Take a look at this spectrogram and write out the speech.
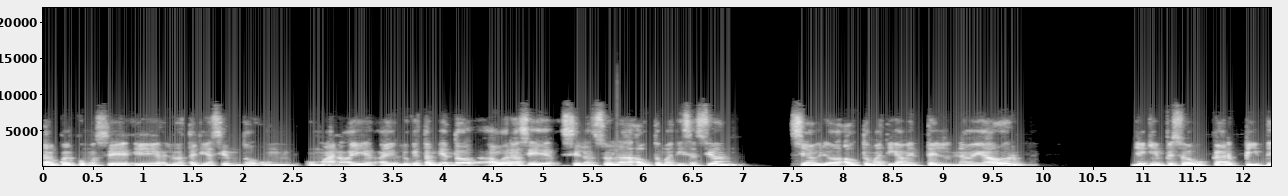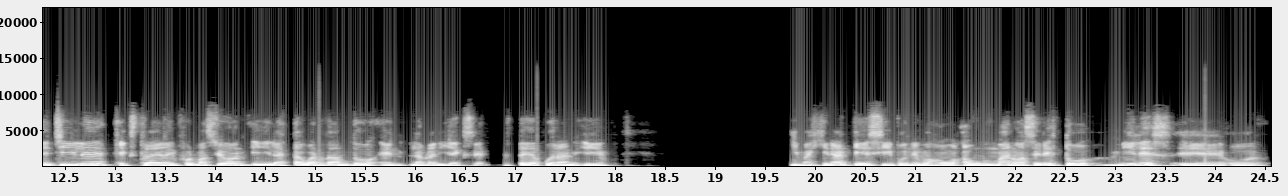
tal cual como se lo estaría haciendo un humano. lo que están viendo ahora se, se, lanzó la automatización, se abrió automáticamente el navegador, y aquí empezó a buscar PIB de Chile, extrae la información y la está guardando en la planilla Excel. Ustedes podrán eh, imaginar que si ponemos a un humano a hacer esto miles eh, o,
